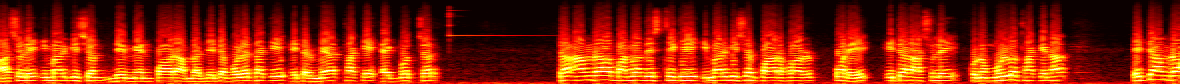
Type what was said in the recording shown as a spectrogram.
আসলে ইমার্গেশন যে মেন পাওয়ার আমরা যেটা বলে থাকি, এটার মেয়াদ থাকে এক বছর। তো আমরা বাংলাদেশ থেকে ইমার্গেশন পার হওয়ার পরে এটার আসলে কোনো মূল্য থাকে না। এটা আমরা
